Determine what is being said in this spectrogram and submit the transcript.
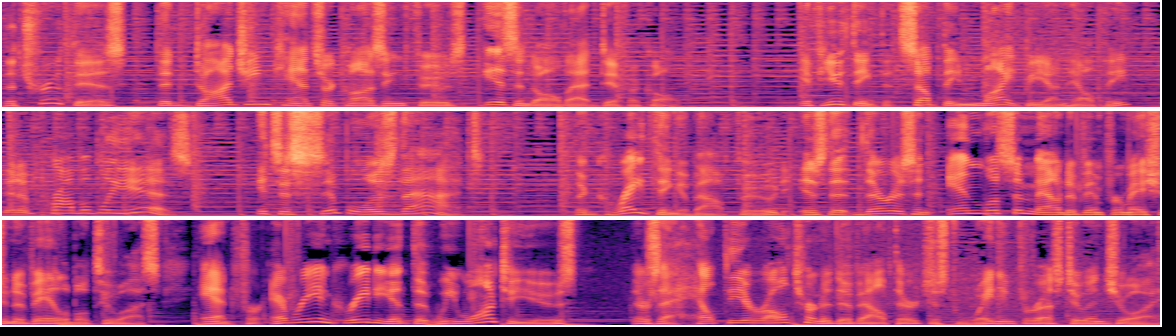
The truth is that dodging cancer causing foods isn't all that difficult. If you think that something might be unhealthy, then it probably is. It's as simple as that. The great thing about food is that there is an endless amount of information available to us, and for every ingredient that we want to use, there's a healthier alternative out there just waiting for us to enjoy.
